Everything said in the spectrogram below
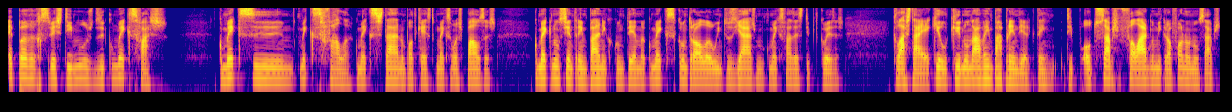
é para receber estímulos de como é que se faz, como é que se, como é que se fala, como é que se está no podcast, como é que são as pausas, como é que não se entra em pânico com o tema, como é que se controla o entusiasmo, como é que se faz esse tipo de coisas. Que lá está, é aquilo que não dá bem para aprender, que tem, tipo, ou tu sabes falar no microfone ou não sabes.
